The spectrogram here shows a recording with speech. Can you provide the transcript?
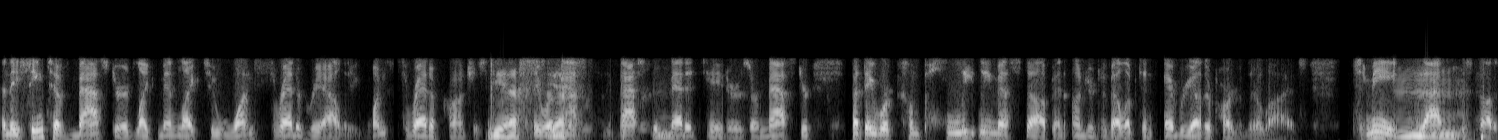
and they seem to have mastered like men like to one thread of reality one thread of consciousness Yes. they were yes. master, master Mm. meditators or master, but they were completely messed up and underdeveloped in every other part of their lives. To me, Mm. that is not a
